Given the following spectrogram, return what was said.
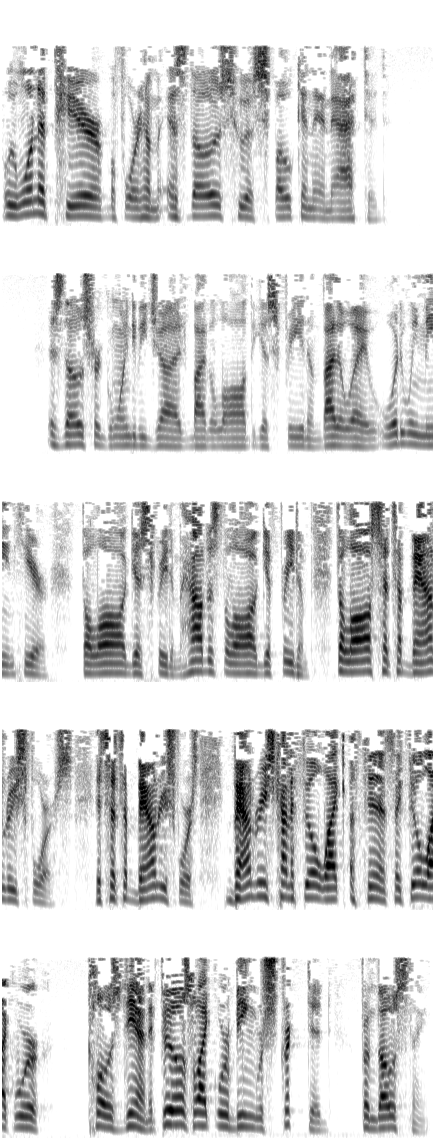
we want to appear before Him as those who have spoken and acted, as those who are going to be judged by the law that gives freedom. By the way, what do we mean here? The law gives freedom. How does the law give freedom? The law sets up boundaries for us. It sets up boundaries for us. Boundaries kind of feel like a fence. They feel like we're closed in. It feels like we're being restricted from those things.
